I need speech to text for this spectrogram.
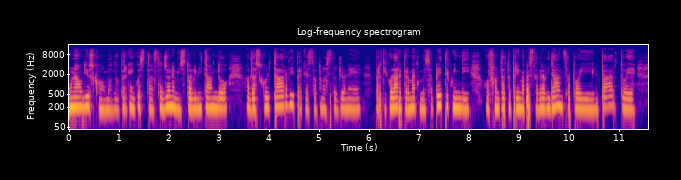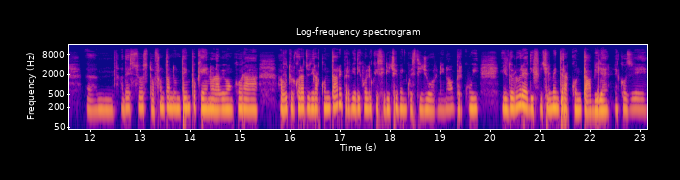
un audio scomodo perché in questa stagione mi sto limitando ad ascoltarvi perché è stata una stagione particolare per me come sapete, quindi ho affrontato prima questa gravidanza, poi il parto e Ehm, adesso sto affrontando un tempo che non avevo ancora avuto il coraggio di raccontare per via di quello che si diceva in questi giorni, no, per cui il dolore è difficilmente raccontabile. Le cose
